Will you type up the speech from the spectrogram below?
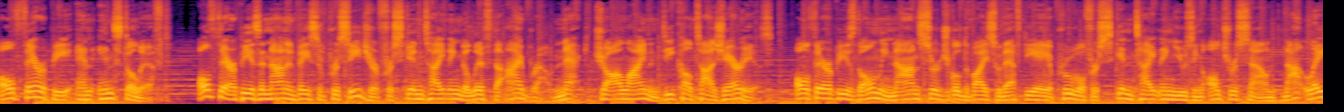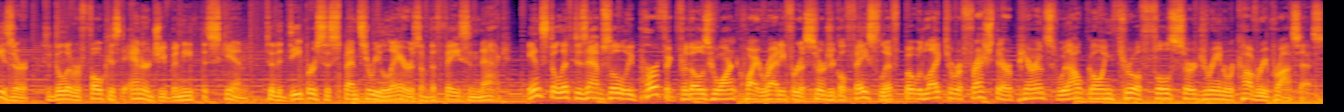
Ultherapy and InstaLift. Ultherapy is a non invasive procedure for skin tightening to lift the eyebrow, neck, jawline, and decolletage areas. Ultherapy is the only non surgical device with FDA approval for skin tightening using ultrasound, not laser, to deliver focused energy beneath the skin to the deeper suspensory layers of the face and neck. InstaLift is absolutely perfect for those who aren't quite ready for a surgical facelift but would like to refresh their appearance without going through a full surgery and recovery process.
